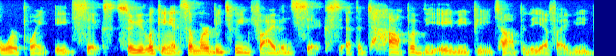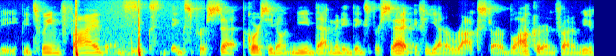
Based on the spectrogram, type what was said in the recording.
4.86. So you're looking at somewhere between five and six at the top of the AVP, top of the FIVB, between five and six digs per set. Of course, you don't need that many digs per set if you got a rock star blocker in front of you,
